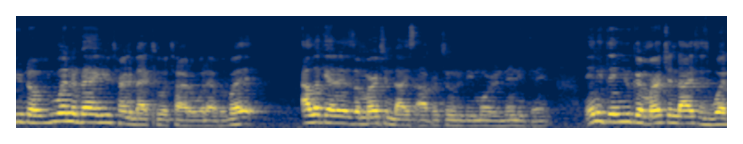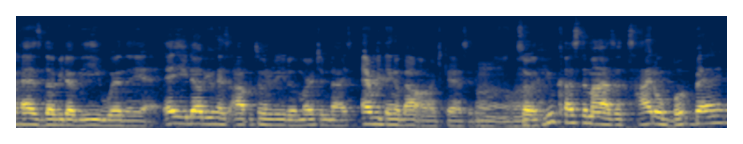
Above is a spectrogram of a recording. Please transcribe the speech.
You know, you win the bag, you turn it back to a title, whatever. But I look at it as a merchandise opportunity more than anything. Anything you can merchandise is what has WWE where they at. AEW has opportunity to merchandise everything about Orange Cassidy. Uh-huh. So if you customize a title book bag,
